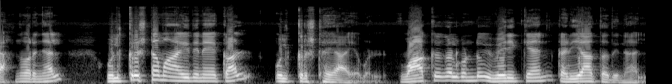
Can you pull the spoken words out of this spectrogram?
എന്ന് പറഞ്ഞാൽ ഉത്കൃഷ്ടമായതിനേക്കാൾ ഉത്കൃഷ്ടയായവൾ. വാക്കുകൾ കൊണ്ട് വിവരിക്കാൻ കഴിയാത്തതിനാൽ.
